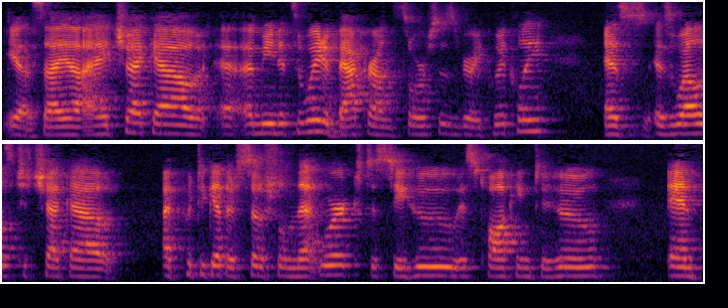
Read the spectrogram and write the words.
yes. I, I check out. I mean, it's a way to background sources very quickly, as as well as to check out. I put together social networks to see who is talking to who, and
